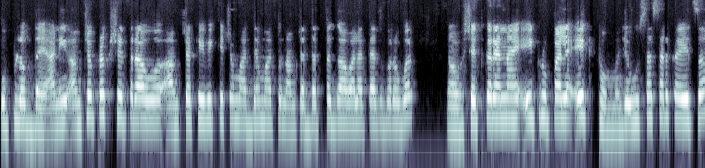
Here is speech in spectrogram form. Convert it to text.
उपलब्ध आहे. आणि आमच्या प्रक्षेत्रावर आमच्या केविकेच्या माध्यमातून आमच्या दत्तक गावाला त्याचबरोबर शेतकऱ्यांना एक रुपयाला एक ठोम म्हणजे ऊसासारखं याचं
